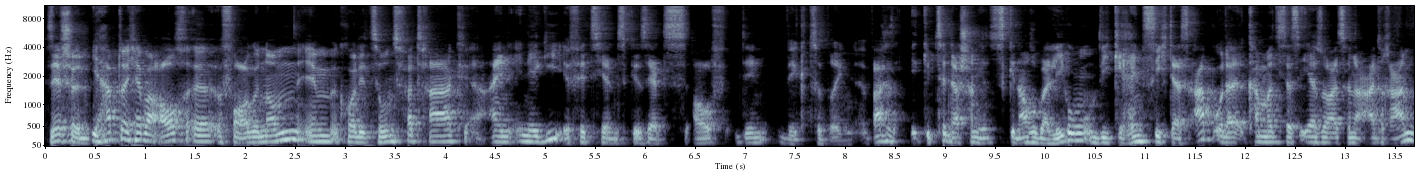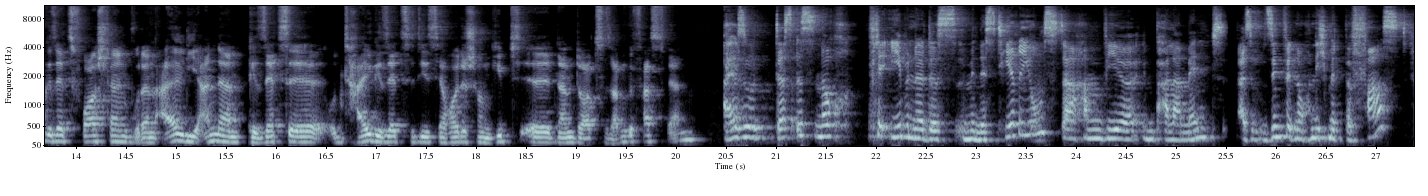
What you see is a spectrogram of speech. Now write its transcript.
Sehr schön. Ihr habt euch aber auch äh, vorgenommen, im Koalitionsvertrag ein Energieeffizienzgesetz auf den Weg zu bringen. Gibt es denn da schon jetzt genaue Überlegungen und wie grenzt sich das ab? Oder kann man sich das eher so als eine Art Rahmengesetz vorstellen, wo dann all die anderen Gesetze und Teilgesetze, die es ja heute schon gibt, äh, dann dort zusammengefasst werden? Also das ist noch auf der Ebene des Ministeriums. Da haben wir im Parlament, also sind wir noch nicht mit befasst.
